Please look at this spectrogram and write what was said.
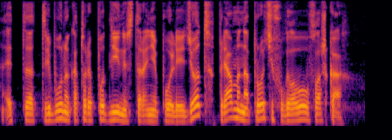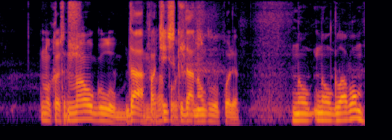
это трибуна, которая по длинной стороне поля идет, прямо напротив углового флажка. Ну, то есть на углу. Да, фактически, да, на углу поля. На, на угловом?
